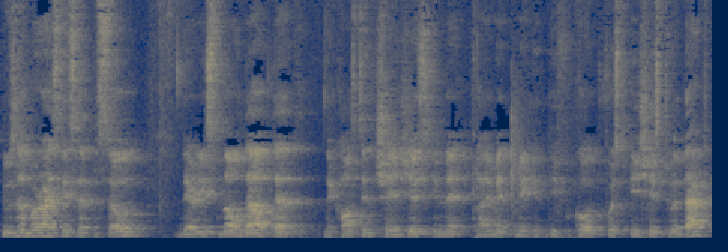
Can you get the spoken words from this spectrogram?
To summarize this episode, there is no doubt that the constant changes in the climate make it difficult for species to adapt.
